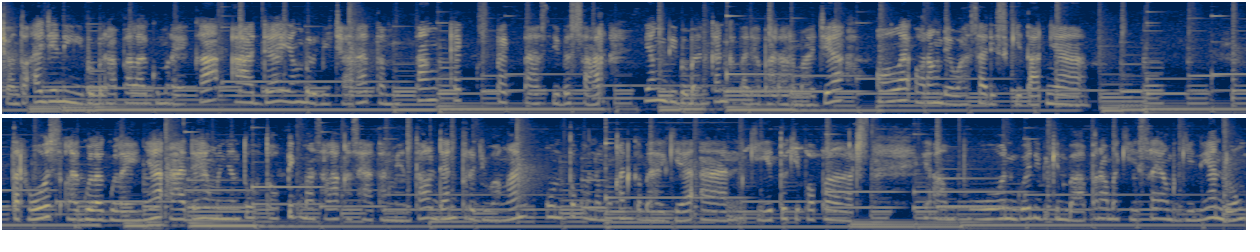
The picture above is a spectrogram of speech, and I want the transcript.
Contoh aja nih, beberapa lagu mereka ada yang berbicara tentang ekspektasi besar yang dibebankan kepada para remaja oleh orang dewasa di sekitarnya. Terus lagu-lagu lainnya ada yang menyentuh topik masalah kesehatan mental dan perjuangan untuk menemukan kebahagiaan. Gitu K-popers. Ya ampun, gue dibikin baper sama kisah yang beginian dong.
